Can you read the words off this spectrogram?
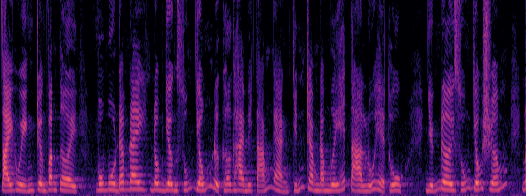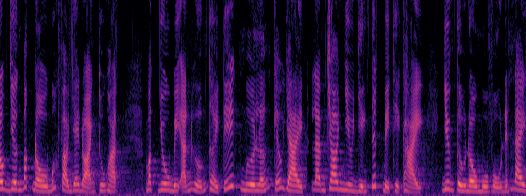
Tại huyện Trần Văn Thời, vụ mùa năm nay, nông dân xuống giống được hơn 28.950 hecta lúa hè thu. Những nơi xuống giống sớm, nông dân bắt đầu bước vào giai đoạn thu hoạch. Mặc dù bị ảnh hưởng thời tiết mưa lớn kéo dài làm cho nhiều diện tích bị thiệt hại, nhưng từ đầu mùa vụ đến nay,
